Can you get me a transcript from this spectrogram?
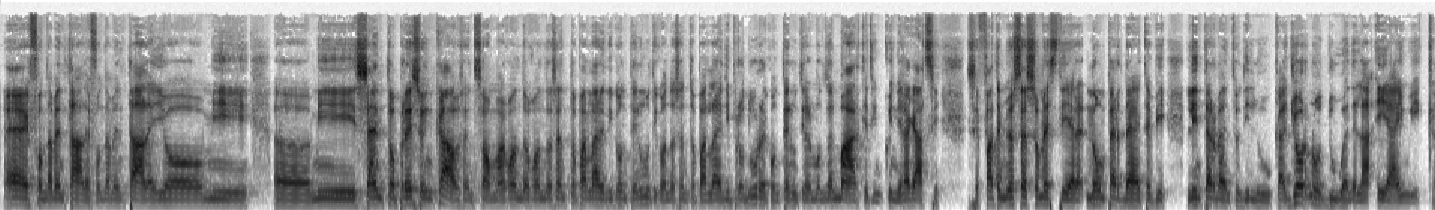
È fondamentale, fondamentale. Io mi, uh, mi sento preso in causa, insomma, quando, quando, sento parlare di contenuti, quando sento parlare di produrre contenuti nel mondo del marketing. Quindi, ragazzi, se fate il mio stesso mestiere, non perdetevi l'intervento di Luca, giorno 2 della AI Week.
